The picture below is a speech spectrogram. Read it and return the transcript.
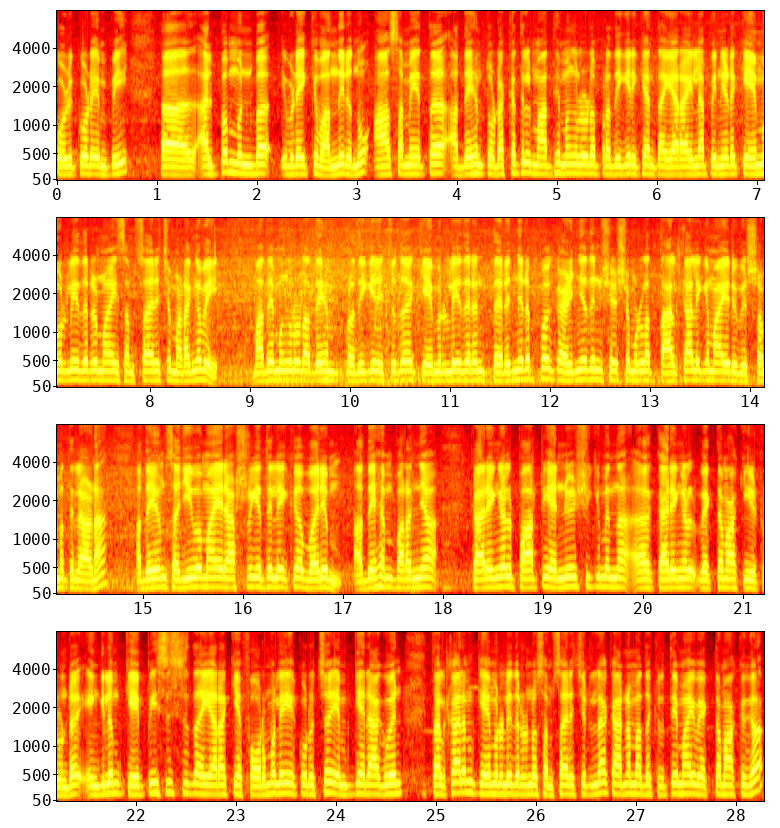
Kozhikode M P അല്പം മുൻപ് ഇവിടേക്ക് വന്നിരുന്നു. ആ സമയത്ത് അദ്ദേഹം തുടക്കത്തിൽ മാധ്യമങ്ങളോട് പ്രതികരിക്കാൻ തയ്യാറായില്ല. പിന്നീട് കെ മുരളീധരനുമായി സംസാരിച്ച് മടങ്ങവേ മാധ്യമങ്ങളോട് അദ്ദേഹം പ്രതികരിച്ചത്. കെ മുരളീധരൻ തെരഞ്ഞെടുപ്പ് കഴിഞ്ഞതിന് ശേഷമുള്ള താൽക്കാലികമായ ഒരു വിശ്രമത്തിലാണ്. അദ്ദേഹം സജീവമായ രാഷ്ട്രീയത്തിലേക്ക് വരും. അദ്ദേഹം പറഞ്ഞ കാര്യങ്ങൾ പാർട്ടി അന്വേഷിക്കുമെന്ന കാര്യങ്ങൾ വ്യക്തമാക്കിയിട്ടുണ്ട്. എങ്കിലും കെ പി സി സി തയ്യാറാക്കിയ ഫോർമുലയെക്കുറിച്ച് എം കെ രാഘവൻ തൽക്കാലം കെ മുരളീധരനോട് സംസാരിച്ചിട്ടില്ല. കാരണം അത് കൃത്യമായി വ്യക്തമാക്കുക.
